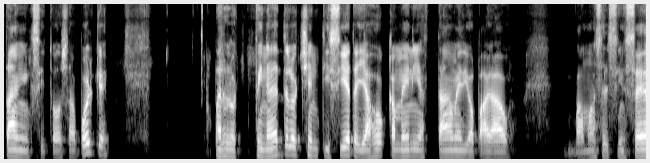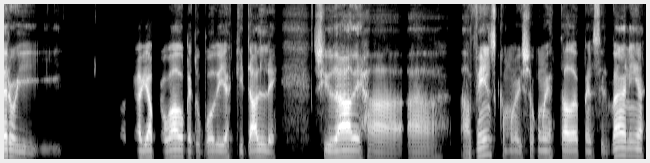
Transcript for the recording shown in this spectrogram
tan exitosa porque para los finales del 87 ya Hulkamania estaba medio apagado, vamos a ser sinceros y, había probado que tú podías quitarle ciudades a, a, a Vince, como lo hizo con el estado de Pensilvania,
